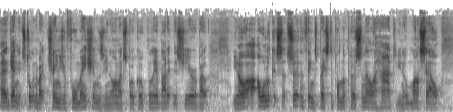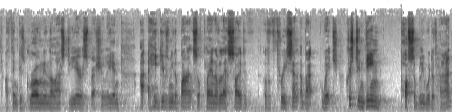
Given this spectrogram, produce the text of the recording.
again, it's talking about changing formations, you know, and I've spoke openly about it this year about, you know, I, I will look at certain things based upon the personnel I had. You know, Marcel, I think, has grown in the last year especially, and uh, he gives me the balance of playing of left side of, three centre back, which Christian Dean possibly would have had,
